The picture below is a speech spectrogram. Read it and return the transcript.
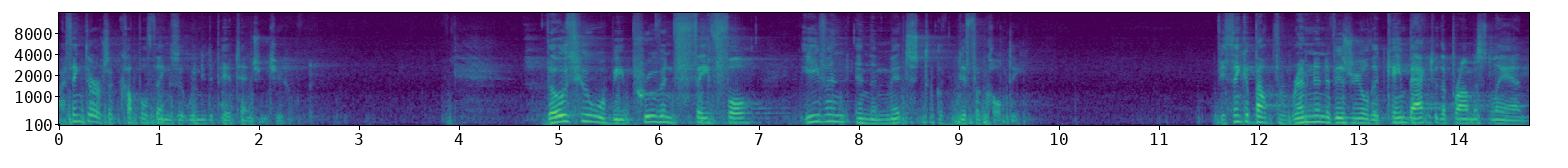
I think there's a couple things that we need to pay attention to. Those who will be proven faithful even in the midst of difficulty. If you think about the remnant of Israel that came back to the promised land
